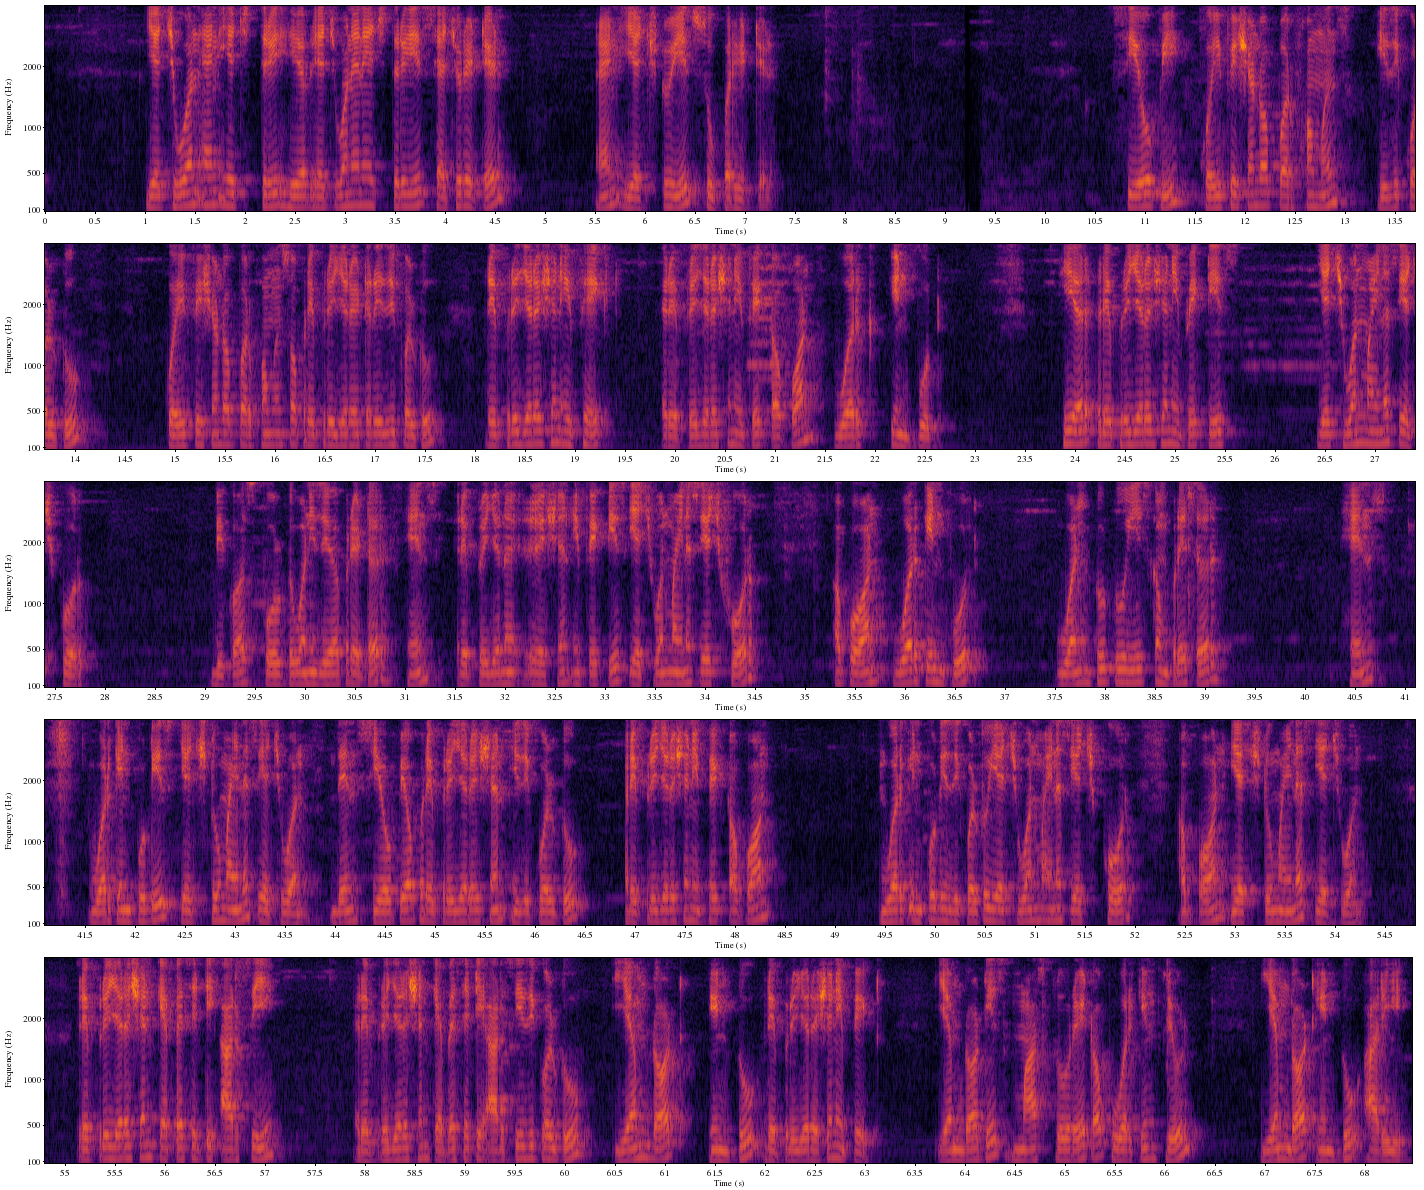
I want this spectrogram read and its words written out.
h1 and h3 here h1 and h3 is saturated and h2 is superheated. COP coefficient of performance is equal to coefficient of performance of refrigerator is equal to refrigeration effect refrigeration effect upon work input. Here refrigeration effect is h1 minus h4 because 4 to 1 is evaporator hence refrigeration effect is h1 minus h4 upon work input. 1 to 2 is compressor hence work input is h2 minus h1 then cop of refrigeration is equal to refrigeration effect upon work input is equal to h1 minus h4 upon h2 minus h1 refrigeration capacity rc refrigeration capacity RC is equal to m dot into refrigeration effect. m dot is mass flow rate of working fluid. m dot into RE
